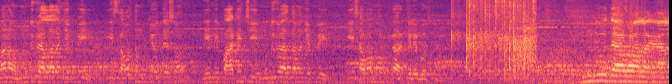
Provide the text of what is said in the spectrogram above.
మనం ముందుకు వెళ్ళాలని చెప్పి ఈ సంస్థ ముఖ్య ఉద్దేశం. దీన్ని పాటించి ముందుకు వెళ్తామని చెప్పి ఈ సభాముఖంగా తెలియబోతున్నాం హిందూ దేవాలయాల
